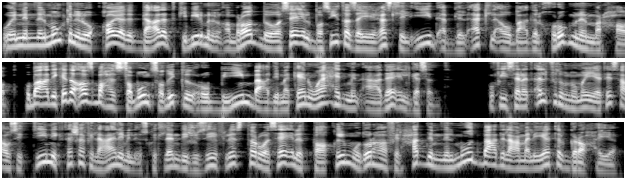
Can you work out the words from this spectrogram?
وإن من الممكن الوقاية ضد عدد كبير من الأمراض بوسائل بسيطة زي غسل الإيد قبل الأكل أو بعد الخروج من المرحاض. وبعد كده أصبح الصابون صديق للأوروبيين بعد ما كان واحد من أعداء الجسد. وفي سنة 1869 اكتشف العالم الاسكتلندي جوزيف ليستر وسائل التعقيم ودورها في الحد من الموت بعد العمليات الجراحية.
